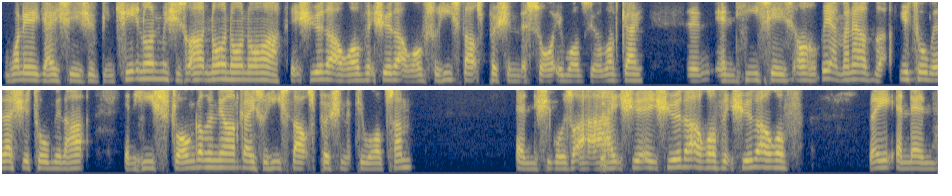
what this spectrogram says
One of the guys says, "You've been cheating on me." She's like, ah, "No, no, no. It's you that I love. It's you that I love." So he starts pushing the saw towards the other guy, and, and he says, "Oh, wait a minute, but you told me this, you told me that," and he's stronger than the other guy, so he starts pushing it towards him. And she goes, "Ah, it's you, it's you that I love. It's you that I love." Right, and then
